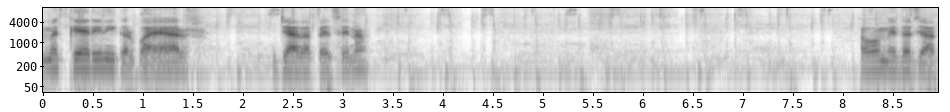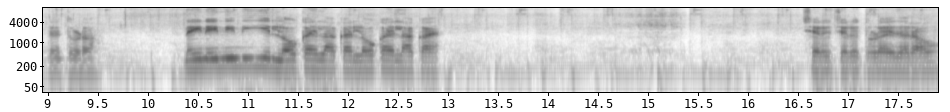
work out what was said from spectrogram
मैं कैरी नहीं कर पाया यार, ज़्यादा पैसे ना। अब हम इधर जाते हैं थोड़ा। नहीं नहीं नहीं नहीं, ये लॉ का इलाका है लॉ का इलाका है। चलो चलो, थोड़ा इधर आओ।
